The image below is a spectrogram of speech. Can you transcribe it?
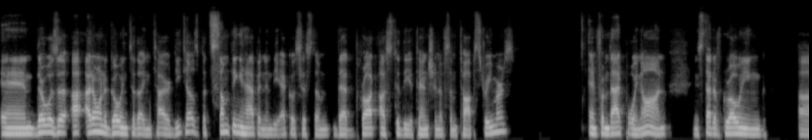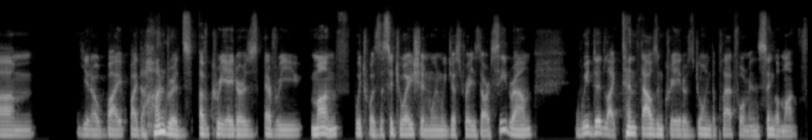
And there was a, I I don't want to go into the entire details, but something happened in the ecosystem that brought us to the attention of some top streamers. And from that point on, instead of growing, um, you know, by by the hundreds of creators every month, which was the situation when we just raised our seed round, we did like 10,000 creators join the platform in a single month.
